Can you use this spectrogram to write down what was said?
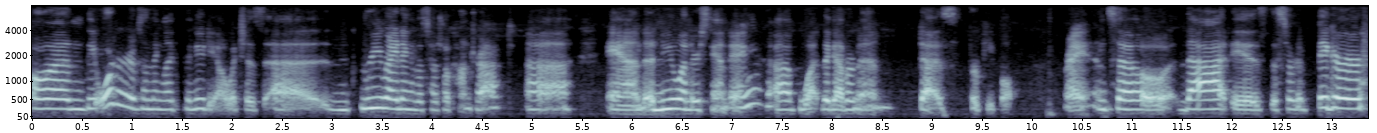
on the order of something like the New Deal, which is uh, rewriting the social contract uh, and a new understanding of what the government does for people right? And so that is the sort of bigger,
